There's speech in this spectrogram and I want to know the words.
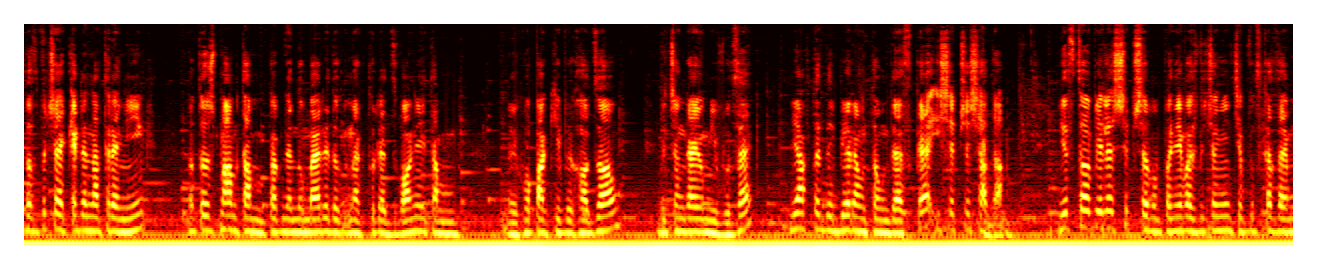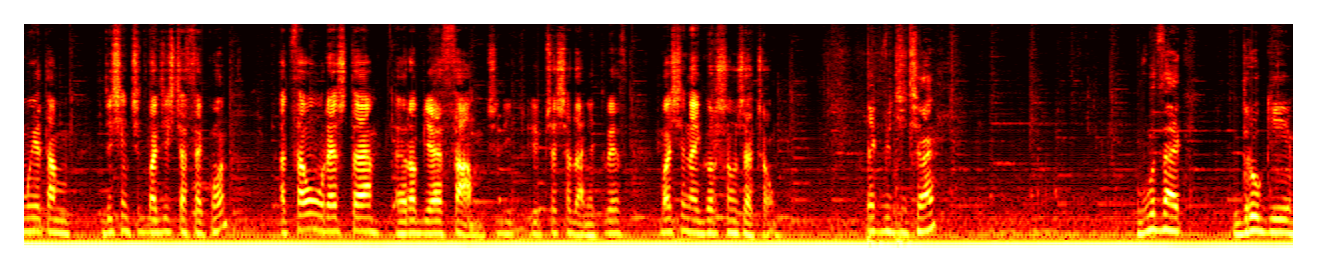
Zazwyczaj jedę na trening, no to już mam tam pewne numery, do, na które dzwonię i tam y, chłopaki wychodzą, wyciągają mi wózek. Ja wtedy bierę tą deskę i się przesiadam. Jest to o wiele szybsze, bo ponieważ wyciągnięcie wózka zajmuje tam 10-20 sekund, a całą resztę robię sam, czyli przesiadanie, które jest właśnie najgorszą rzeczą. Jak widzicie, wózek drugi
